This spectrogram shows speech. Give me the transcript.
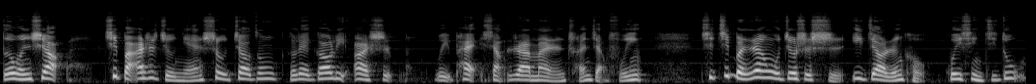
德文校。七百二十九年，受教宗格列高利二世委派，向日耳曼人传讲福音。其基本任务就是使异教人口归信基督。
